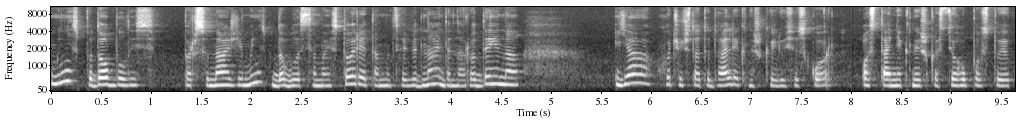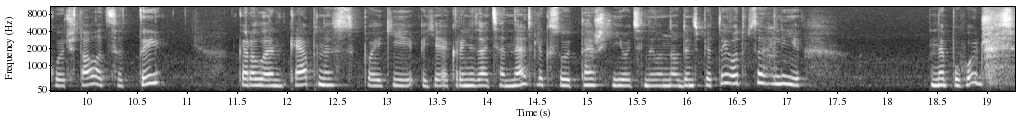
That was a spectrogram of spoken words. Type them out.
мені сподобались персонажі, мені сподобалася сама історія, там це віднайдена родина. Я хочу читати далі книжки Люсі Скор. Остання книжка з цього посту, яку я читала, це ти. Каролен Кепнес, по якій є екранізація Нетфліксу, теж її оцінили на один з п'яти. От взагалі не погоджуюся.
